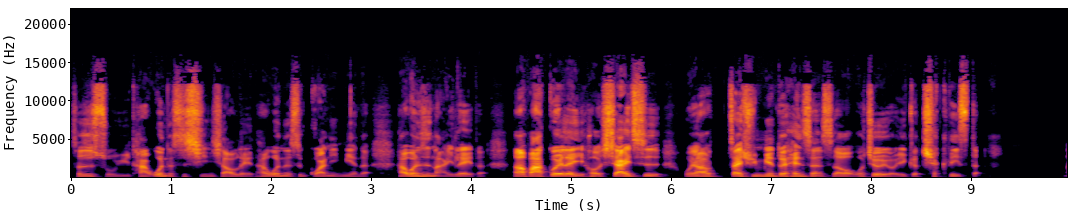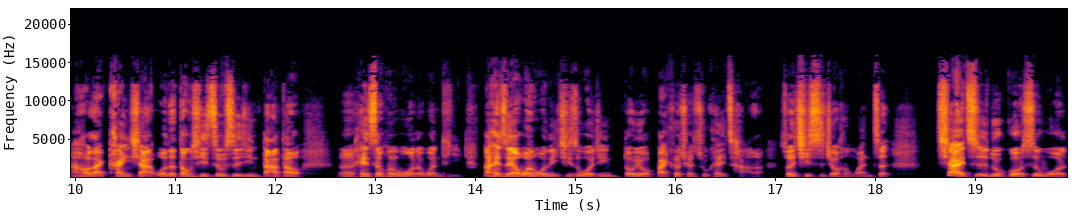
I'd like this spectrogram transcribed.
这是属于他问的是行销类，他问的是管理面的，他问的是哪一类的，然后把它归类以后，下一次我要再去面对 Hanson 的时候，我就有一个 checklist，然后来看一下我的东西是不是已经达到呃 Hanson 会问我的问题。那 Hanson 要问我问题，其实我已经都有百科全书可以查了，所以其实就很完整。下一次如果是我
